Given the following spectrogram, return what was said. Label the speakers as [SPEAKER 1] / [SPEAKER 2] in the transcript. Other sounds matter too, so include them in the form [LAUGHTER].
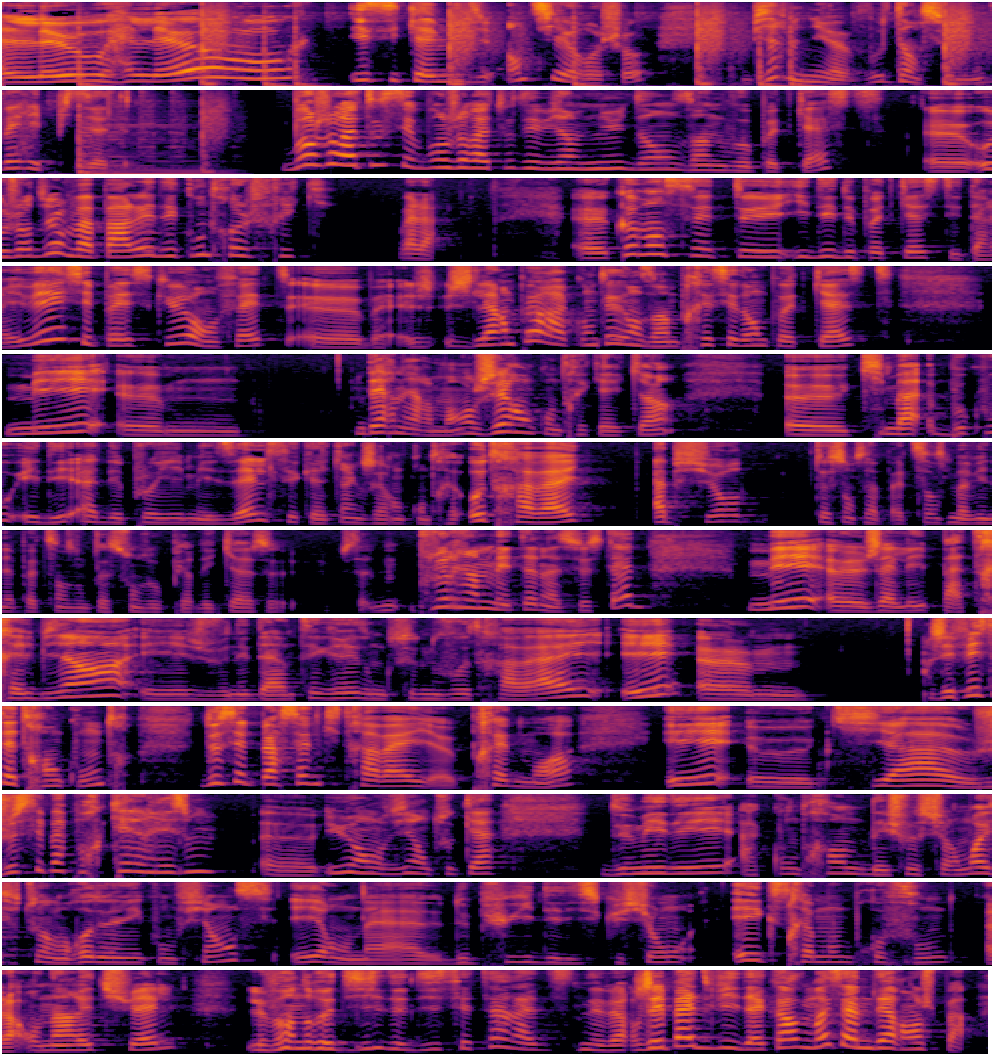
[SPEAKER 1] Hello, hello Ici Camille du Anti-Euro Show. Bienvenue à vous dans ce nouvel épisode. Bonjour à tous et bonjour à toutes et bienvenue dans un nouveau podcast. Euh, Aujourd'hui, on va parler des contrôles fric. Voilà. Euh, comment cette euh, idée de podcast est arrivée? C'est parce que, en fait, bah, je, l'ai un peu raconté dans un précédent podcast, mais dernièrement, j'ai rencontré quelqu'un qui m'a beaucoup aidé à déployer mes ailes. C'est quelqu'un que j'ai rencontré au travail. Absurde. De toute façon, ça n'a pas de sens. Ma vie n'a pas de sens. Donc, de toute façon, au pire des cas, plus rien ne m'étonne à ce stade. Mais euh, j'allais pas très bien et je venais d'intégrer donc ce nouveau travail. Et euh, j'ai fait cette rencontre de cette personne qui travaille euh, près de moi et euh, qui a, je sais pas pour quelle raison, eu envie en tout cas de m'aider à comprendre des choses sur moi et surtout à me redonner confiance. Et on a euh, depuis des discussions extrêmement profondes. Alors on a un rituel le vendredi de 17h à 19h. J'ai pas de vie, d'accord? Moi ça me dérange pas.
